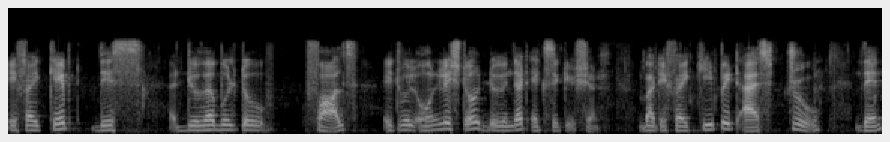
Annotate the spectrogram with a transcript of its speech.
If I kept this durable to false, it will only store during that execution. But if I keep it as true then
